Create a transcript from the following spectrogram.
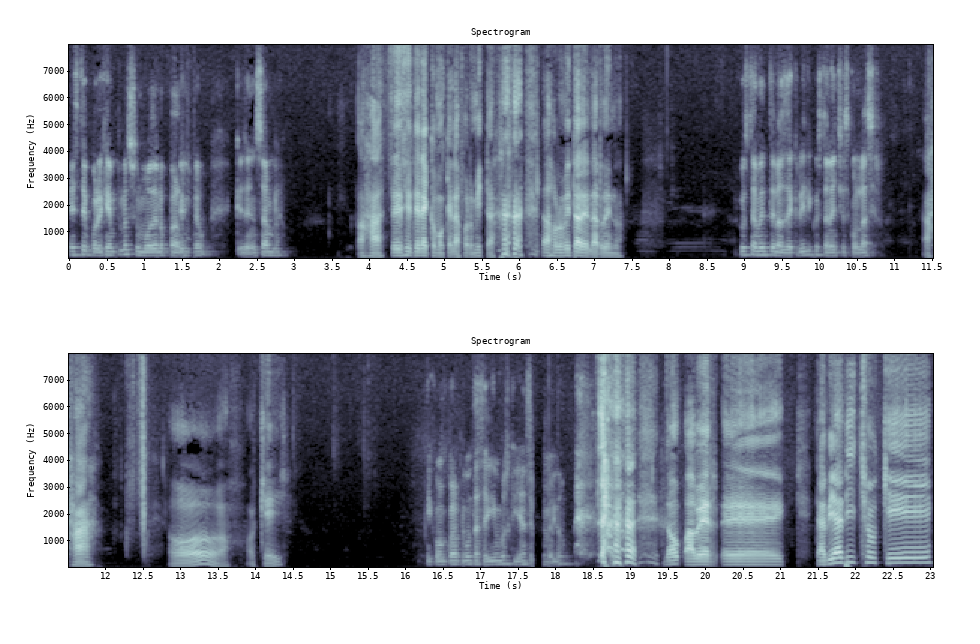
Este, por ejemplo, es un modelo para que se ensambla. Ajá, sí, sí tiene como que la formita, la formita del Arduino. Justamente las de acrílico están hechas con láser. Ajá. Oh, ok. ¿Y con cuál pregunta seguimos? Que ya se me olvidó. no, a ver, eh, te había dicho que,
